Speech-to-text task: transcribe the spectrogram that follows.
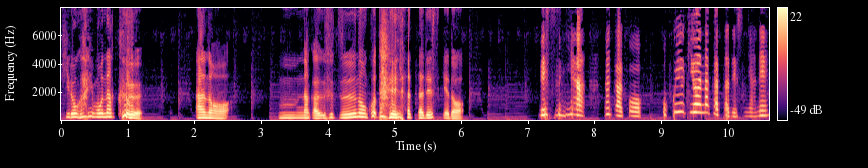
広がりもなく、あの、うん、なんか普通の答えだったですけど、ですにゃ。なんかこう、奥行きはなかったですにゃね。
